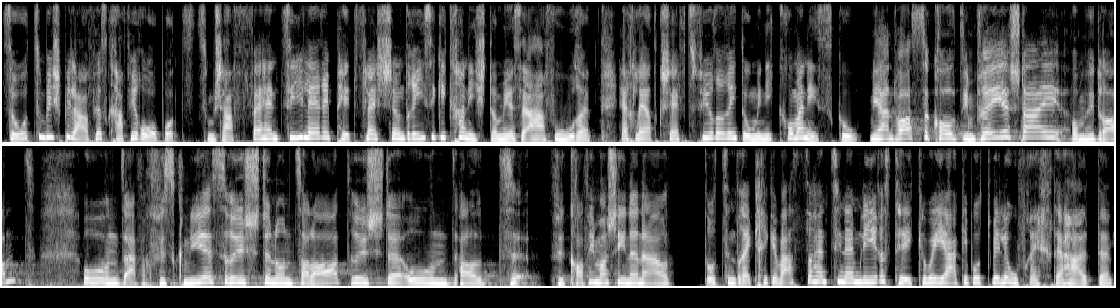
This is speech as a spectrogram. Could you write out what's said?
So zum Beispiel auch für das Kaffee Robots. Zum Schaffen haben sie leere PET-Flaschen und riesige Kanister müssen anfahren, erklärt Geschäftsführerin Dominik Romanescu. Wir haben Wasser geholt im Freienstein vom Hydrant und einfach fürs Gemüse rüsten und Salat rüsten und halt für Kaffeemaschinen auch. Trotz dem dreckigen Wasser haben sie nämlich ihr Takeaway-Angebot aufrechterhalten.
